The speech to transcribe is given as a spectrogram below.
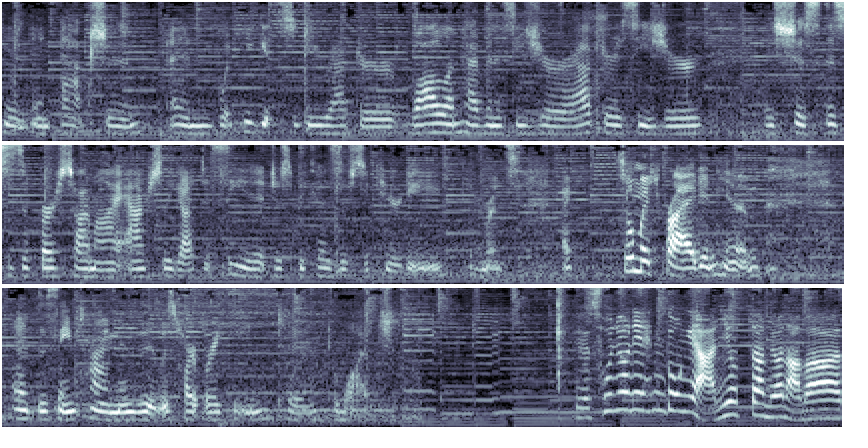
him in action. And what he gets to do after, while I'm having a seizure or after a seizure, it's just, this is the first time I actually got to see it just because of security cameras. I so much pride in him at the same time as it was heartbreaking to, to watch. 네, 소년이 행동이 아니었다면 아마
